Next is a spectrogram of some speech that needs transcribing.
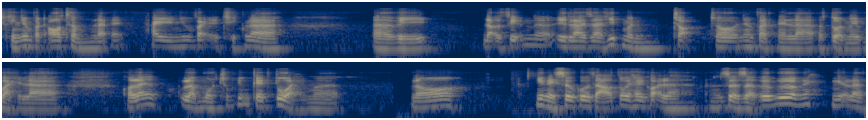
khiến nhân vật Autumn lại hay như vậy chính là à, vì đạo diễn à, Elijah Hitman chọn cho nhân vật này là ở tuổi 17 là có lẽ là một trong những cái tuổi mà nó như ngày xưa cô giáo tôi hay gọi là nó dở dở ương ương ấy, nghĩa là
